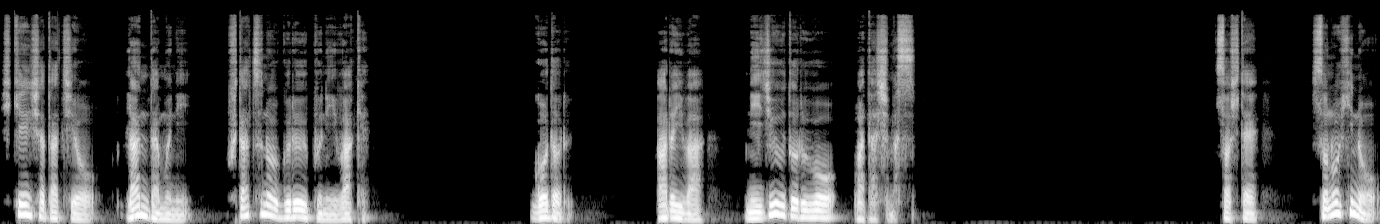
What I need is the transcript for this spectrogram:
被験者たちをランダムに2つのグループに分け5ドルあるいは20ドルを渡します。そしてその日の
